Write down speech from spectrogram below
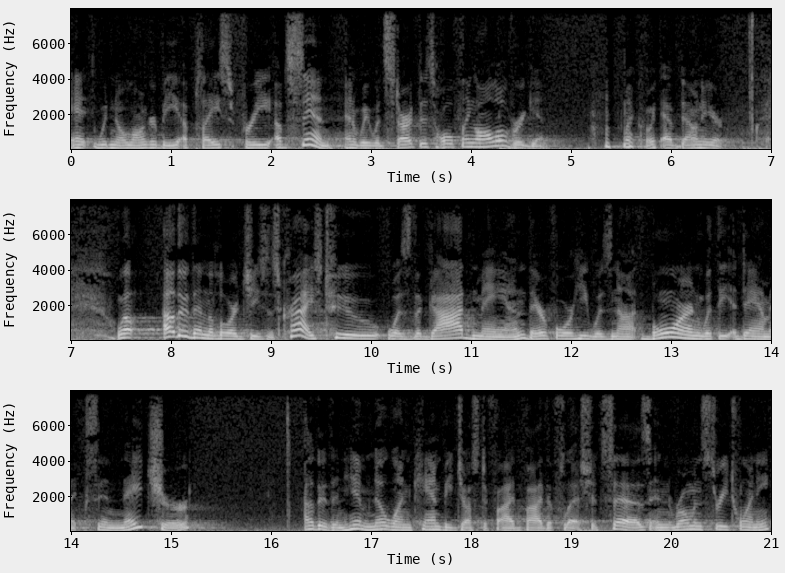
It would no longer be a place free of sin. And we would start this whole thing all over again, like we have down here. Well, other than the Lord Jesus Christ, who was the God man, therefore he was not born with the Adamic sin nature, other than him no one can be justified by the flesh. It says in Romans 3:20,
